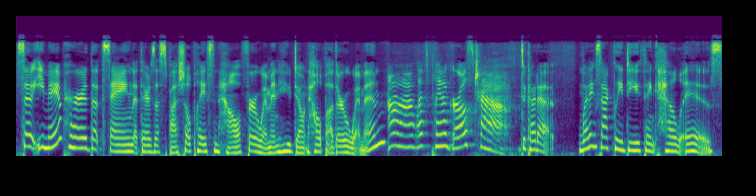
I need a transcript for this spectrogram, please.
So you may have heard that saying that there's a special place in hell for women who don't help other women. Ah, let's plan a girls trip. Dikoda, what exactly do you think hell is?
